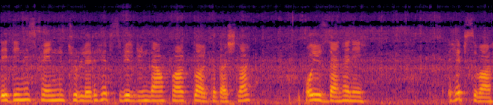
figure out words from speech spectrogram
Dediğiniz peynir türleri hepsi birbirinden farklı arkadaşlar. O yüzden hani hepsi var.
